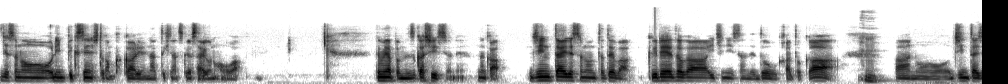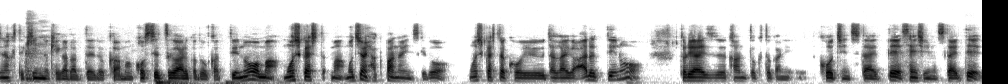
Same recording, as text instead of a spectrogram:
で、そのオリンピック選手とかも関わるようになってきたんですけど、最後の方は。でもやっぱ難しいですよね。なんか、人体でその、例えば、グレードが1、2、3でどうかとか、うん。あの、人体じゃなくて筋の怪我だったりとか、まあ、骨折があるかどうかっていうのを、まあ、もしかしたら、まあ、もちろん100%ないんですけど、もしかしたらこういう疑いがあるっていうのを、とりあえず監督とかに、コーチに伝えて、選手にも伝えて、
